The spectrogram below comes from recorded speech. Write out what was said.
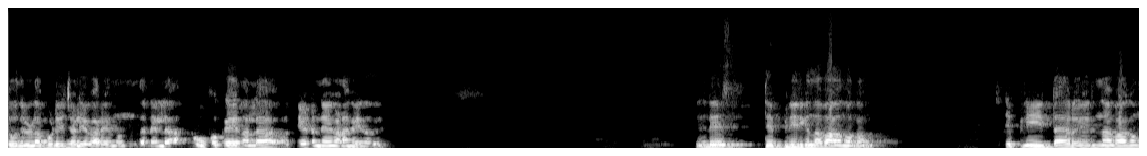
തോതിലുള്ള പൊടിയോ ചളിയോ കറയൊന്നും തന്നെ ഇല്ല റൂഫൊക്കെ നല്ല വൃത്തിയായിട്ട് തന്നെയാണ് കാണാൻ കഴിയുന്നത്. ഇതിന്റെ സ്റ്റെപ്പിന് ഇരിക്കുന്ന ഭാഗം നോക്കാം. സ്റ്റെപ്പിനി ടയർ വരുന്ന ഭാഗം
